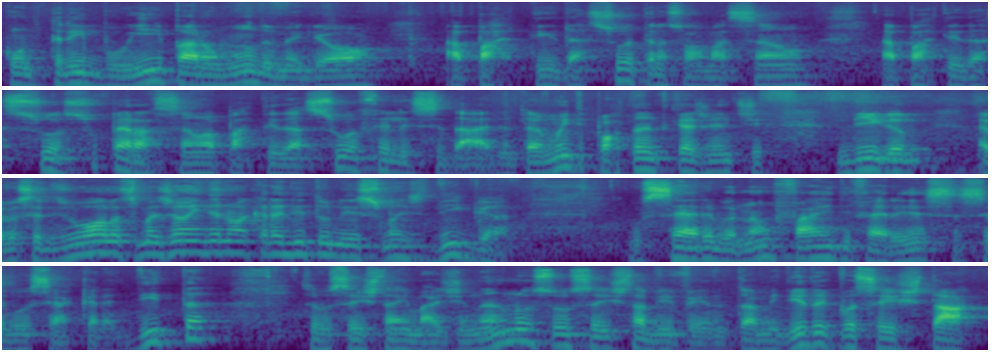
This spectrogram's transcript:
contribuir para um mundo melhor a partir da sua transformação, a partir da sua superação, a partir da sua felicidade. Então é muito importante que a gente diga. Aí você diz, Wallace, mas eu ainda não acredito nisso. Mas diga, o cérebro não faz diferença se você acredita, se você está imaginando ou se você está vivendo. Então, à medida que você está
